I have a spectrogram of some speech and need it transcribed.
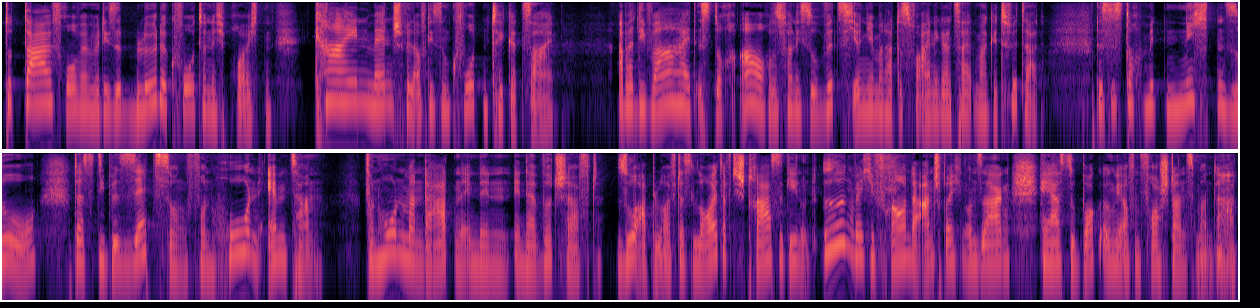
total froh, wenn wir diese blöde Quote nicht bräuchten. Kein Mensch will auf diesem Quotenticket sein. Aber die Wahrheit ist doch auch, das fand ich so witzig, irgendjemand hat das vor einiger Zeit mal getwittert. Das ist doch mitnichten so, dass die Besetzung von hohen Ämtern, von hohen Mandaten in, den, in der Wirtschaft so abläuft, dass Leute auf die Straße gehen und irgendwelche Frauen da ansprechen und sagen, hey, hast du Bock irgendwie auf ein Vorstandsmandat?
